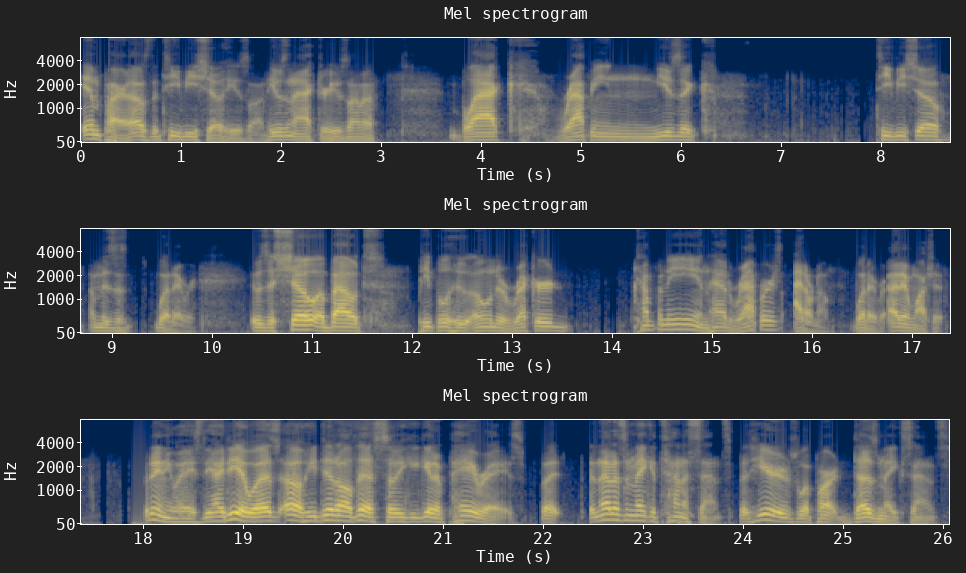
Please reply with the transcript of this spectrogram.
Empire. That was the TV show he was on. He was an actor. He was on a black rapping music TV show. I mean, a, whatever. It was a show about people who owned a record company and had rappers. I don't know. Whatever. I didn't watch it. But anyways, the idea was, oh, he did all this so he could get a pay raise. But and that doesn't make a ton of sense. But here's what part does make sense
